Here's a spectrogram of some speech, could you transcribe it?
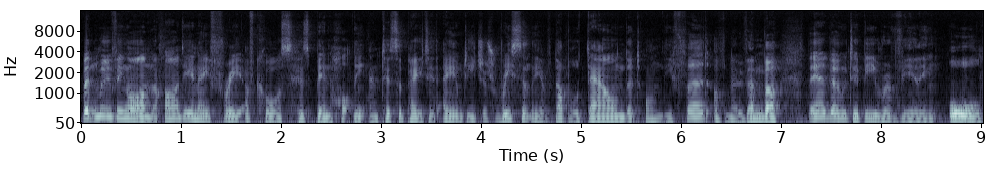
But moving on, RDNA 3 of course has been hotly anticipated. AMD just recently have doubled down that on the 3rd of November they are going to be revealing all.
